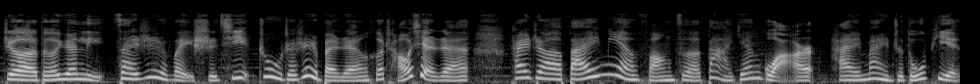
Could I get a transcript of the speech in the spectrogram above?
这德源里在日伪时期住着日本人和朝鲜人，开着白面房子、大烟馆儿，还卖着毒品。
